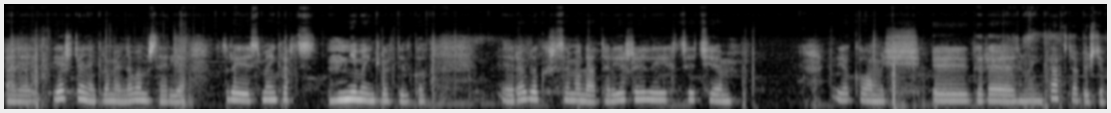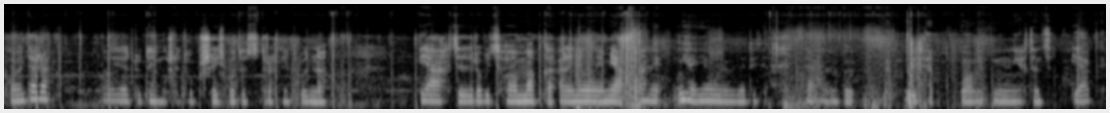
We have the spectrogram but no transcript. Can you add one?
ale jeszcze nagramy nową serię, w której jest Minecraft, nie Minecraft tylko Roblox Simulator. Jeżeli chcecie jakąś y, grę z Minecrafta, piszcie w komentarzach. A ja tutaj muszę tu przyjść, bo to jest strasznie trudne. Ja chcę zrobić swoją mapkę, ale nie umiem ja. Ale ja nie umiem, znaczy. Ja bym wy- wiedziałam, nie chcąc jak.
